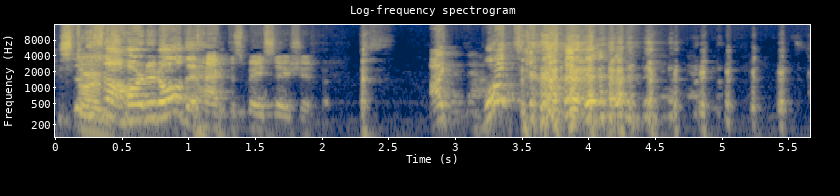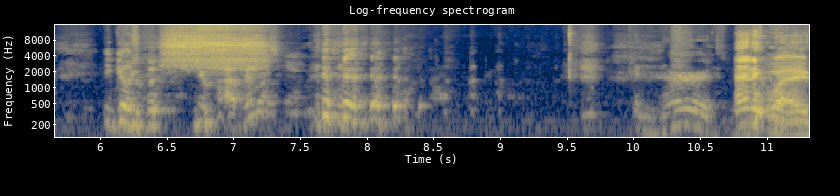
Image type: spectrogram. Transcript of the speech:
It's not hard at all to hack the space station. I what? he goes. You haven't. Nerds. Anyway,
